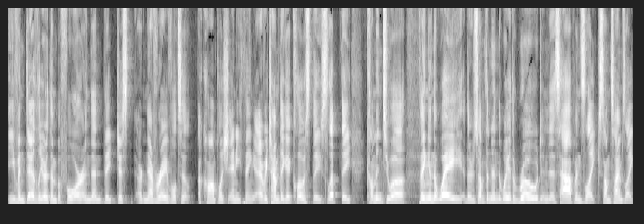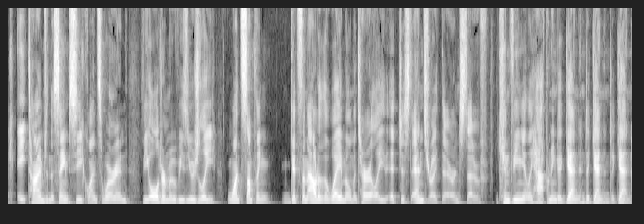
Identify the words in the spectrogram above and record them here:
even deadlier than before and then they just are never able to accomplish anything. Every time they get close they slip they come into a thing in the way there's something in the way of the road and this happens like sometimes like eight times in the same sequence where in the older movies usually once something gets them out of the way momentarily it just ends right there instead of conveniently happening again and again and again.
